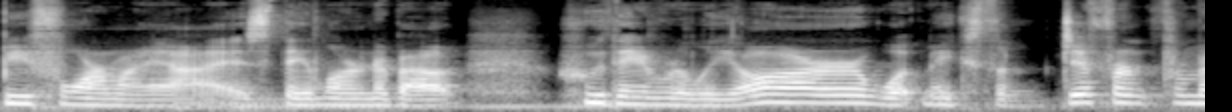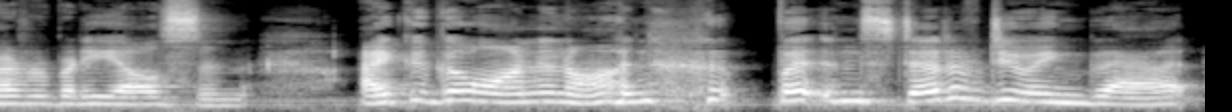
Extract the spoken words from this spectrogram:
before my eyes. They learn about who they really are, what makes them different from everybody else. And I could go on and on, but instead of doing that,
